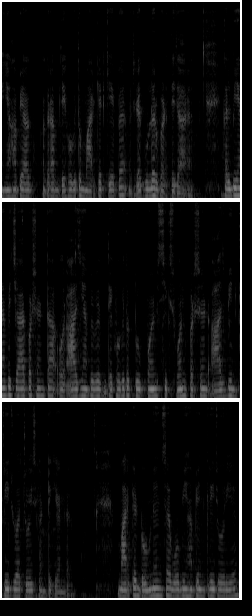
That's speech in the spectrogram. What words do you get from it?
यहाँ पे अगर आप देखोगे तो मार्केट केप है रेगुलर बढ़ते जा रहा है। कल भी यहाँ पे चार परसेंट था और आज यहाँ पे देखोगे तो two point six one percent आज भी इंक्रीज हुआ चौबीस घंटे के अंदर। मार्केट डोमिनेंस है, वो भी यहाँ पे इंक्रीज हो रही है।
